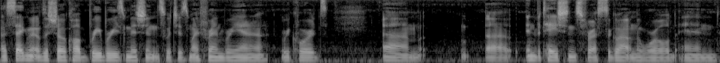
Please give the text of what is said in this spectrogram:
a segment of the show called Bree Bree's Missions, which is my friend Brianna records um, uh, invitations for us to go out in the world and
